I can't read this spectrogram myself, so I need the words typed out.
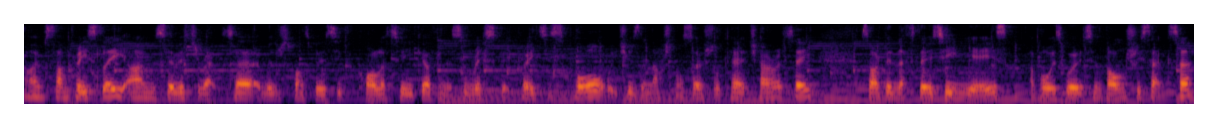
I'm Sam Priestley. I'm Service Director with responsibility for quality, governance and risk at Creative Support, which is a national social care charity. So I've been there for 13 years. I've always worked in the voluntary sector.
